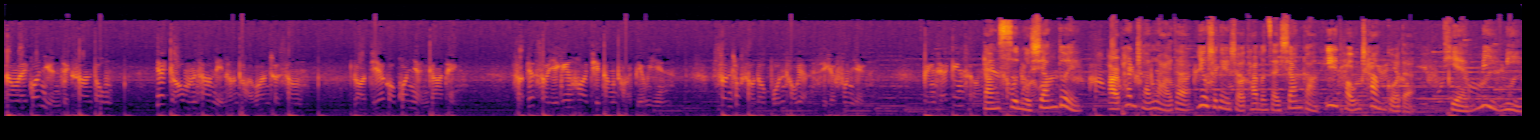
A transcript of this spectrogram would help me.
鄧麗君原籍山東，一九五三年喺台灣出生，來自一個軍人家庭。十一岁已经开始登台表演，迅速受到本土人士嘅欢迎，并且经常。当四目相对，耳畔传来的又是那首他们在香港一同唱过的《甜蜜蜜》。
